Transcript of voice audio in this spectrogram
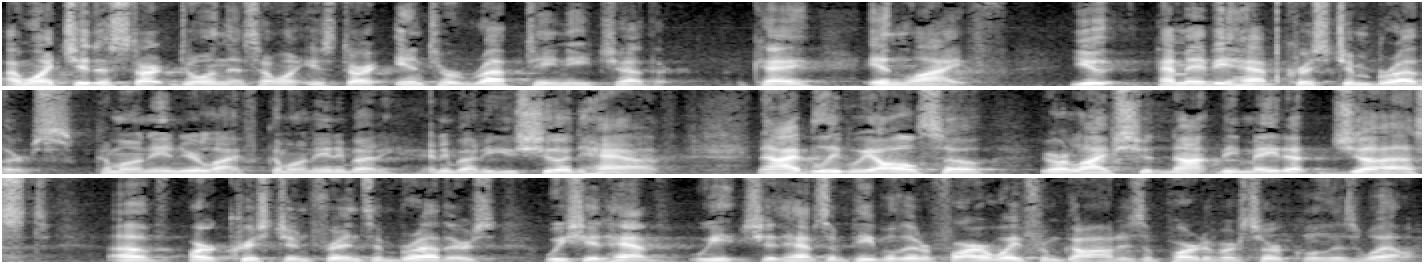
I want you to start doing this. I want you to start interrupting each other, okay, in life. You, how many of you have Christian brothers? Come on, in your life. Come on, anybody? Anybody? You should have. Now, I believe we also, your life should not be made up just of our Christian friends and brothers. We should have, we should have some people that are far away from God as a part of our circle as well.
